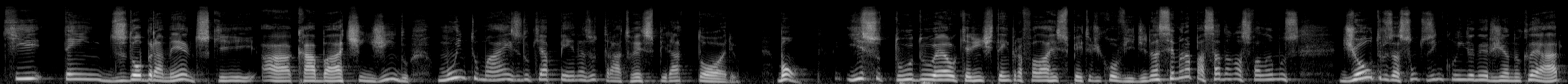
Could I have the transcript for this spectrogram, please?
que tem desdobramentos que acaba atingindo muito mais do que apenas o trato respiratório. Bom, isso tudo é o que a gente tem para falar a respeito de Covid. Na semana passada nós falamos de outros assuntos, incluindo energia nuclear,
